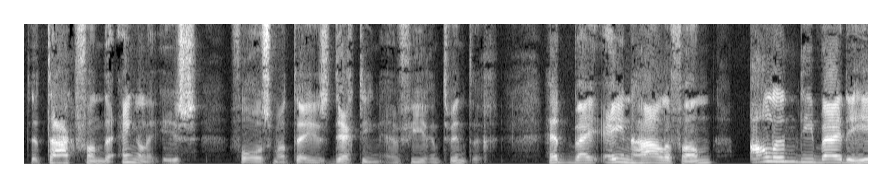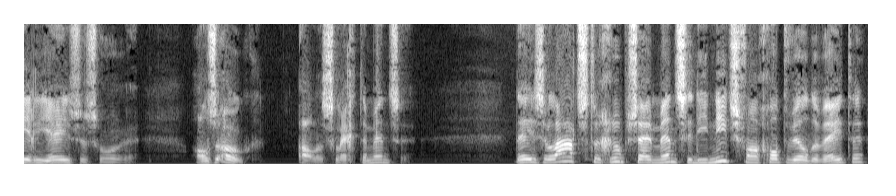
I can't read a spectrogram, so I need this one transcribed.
De taak van de engelen is, volgens Matthäus 13 en 24, het bijeenhalen van allen die bij de Heer Jezus horen, als ook alle slechte mensen. Deze laatste groep zijn mensen die niets van God wilden weten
